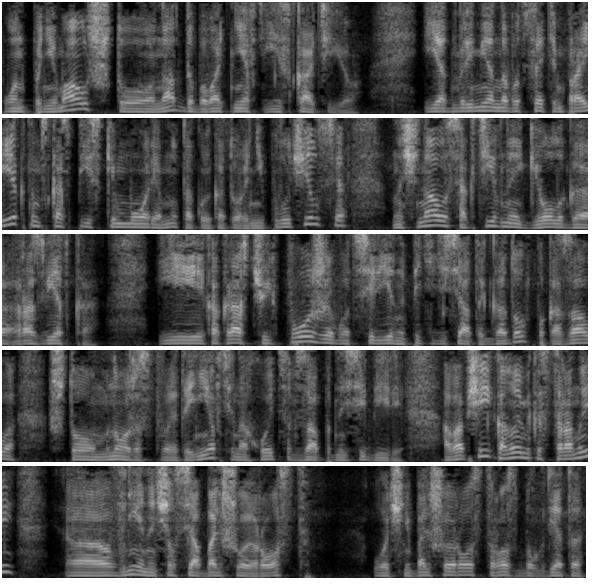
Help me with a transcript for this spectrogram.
Он понимал, что надо добывать нефть и искать ее. И одновременно вот с этим проектом, с Каспийским морем, ну, такой, который не получился, начиналась активная геологоразведка. И как раз чуть позже, вот середина 50-х годов, показала, что множество этой нефти находится в Западной Сибири. А вообще экономика страны, э, в ней начался большой рост, очень большой рост. Рост был где-то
